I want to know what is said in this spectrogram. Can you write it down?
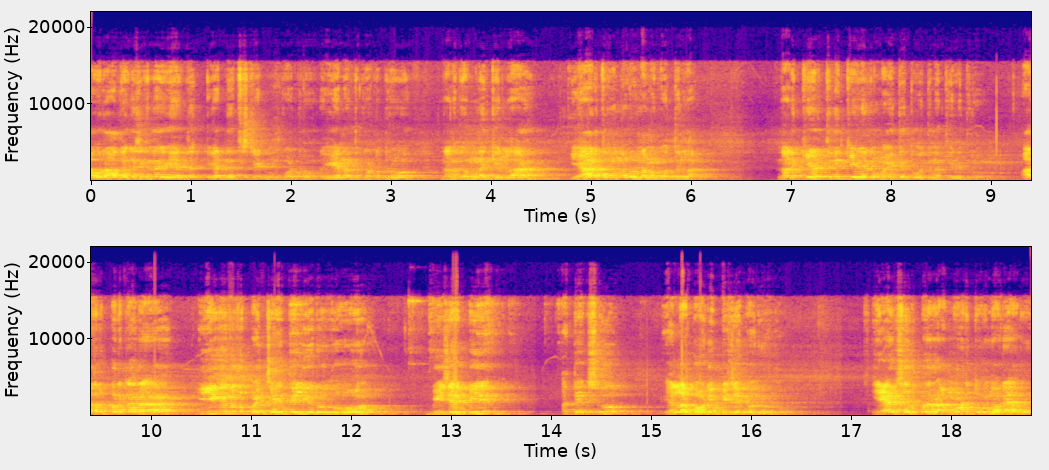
ಅವರು ಆದಾಗ ಎದ್ನೈತಿ ಸ್ಟೇಟ್ಮೆಂಟ್ ಕೊಟ್ಟರು ಅವರು ಏನಂತ ಕೊಟ್ಟಿದ್ರು? ನನ್ನ ಗಮನಕ್ಕಿಲ್ಲ. ಯಾರು ತಗೊಂಡ್ರು ನನಗೆ ಗೊತ್ತಿಲ್ಲ. ನಾನು ಕೇಳ್ತೀನಿ ಕೇಳಿದ್ರೆ ಮಾಹಿತಿ ತಗೋತೀನಿ ಅಂತ ಹೇಳಿದ್ರು. ಅದ್ರ ಪ್ರಕಾರ ಈಗಿರೋದು ಪಂಚಾಯತಿಯಲ್ಲಿ ಇರೋದು ಬಿ ಜೆ ಪಿ ಅಧ್ಯಕ್ಷರು, ಎಲ್ಲ ಬಾಡಿ ಬಿ ಜೆ ಪಿ ಇರೋದು. ಎರಡು ಸಾವಿರ ರೂಪಾಯಿ ಅಮೌಂಟ್ ತೊಗೊಂಡವ್ರು ಯಾರು?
